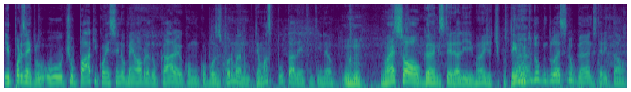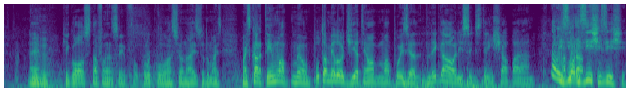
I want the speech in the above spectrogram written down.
E, por exemplo, o Tupac, conhecendo bem a obra do cara, eu como compositor, mano, tem umas puta letra, entendeu? Uhum. Não é só o gangster ali, manja. Tipo, tem uhum. muito do, do, lance do gangster e tal. Né? Uhum. Que igual você tá falando, você colocou racionais e tudo mais. Mas, cara, tem uma meu, puta melodia, tem uma, uma poesia legal ali, se destrinchar a parada. Não, exi Agora, existe, existe.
